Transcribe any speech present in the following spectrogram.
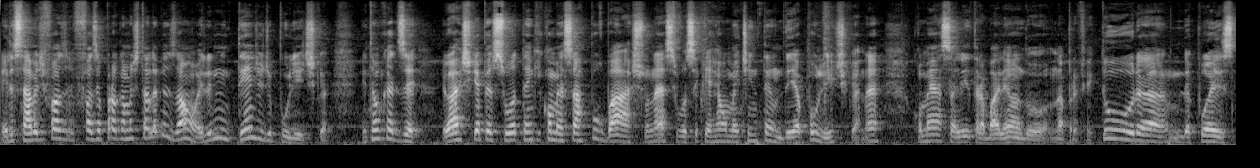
Ele sabe de fazer, fazer programa de televisão. Ele não entende de política. Então, quer dizer, eu acho que a pessoa tem que começar por baixo, né? Se você quer realmente entender a política, né? Começa ali trabalhando na prefeitura, depois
